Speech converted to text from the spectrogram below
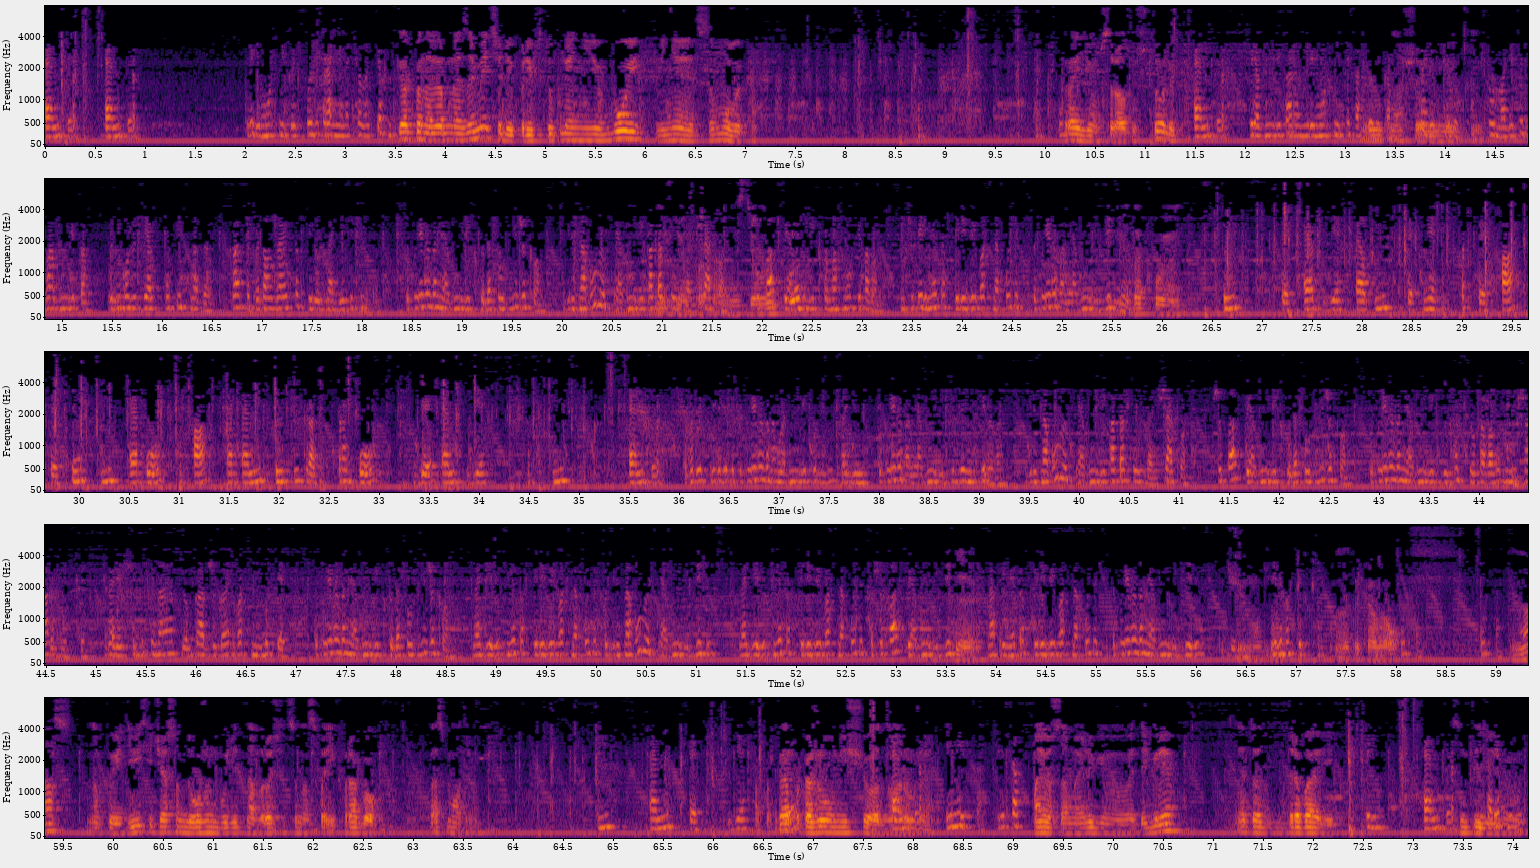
Enter. Enter. Как вы, наверное, заметили, при вступлении в бой меняется музыка. Пройдем сразу столик. Ремонтники со Идут ссылком. наши Советую. огневики. Штурмовик два огневика. Вы не можете отступить назад. Хатка продолжается вперед на 10 секунд. Суплированный огневик подошел ближе к вам. Грязноволосый огневик отошел Ждем, за пока шаг. они сделают Шипастый ход. огневик промахнулся потом. И 4 метра впереди вас находится суплированный огневик 10 Не такой он. И, Т, Р, Е, Л, И, Т, нет, Т, А, Т, У, И, Р, О, А, Н, Н, И, И, крат, Тран, О, Г, Н, Е, И, Enter. Вы достигли циклированного огневику минус один. Циклированный огневик дезориентирован. Грязноволосый огневик отошел дальше. Шаг. Шипастый огневик подошел ближе к вам. Циклированный огневик выпустил поволокный шар вместе. Горящая нефтяная пленка отжигает вас минус пять. Циклированный огневик подошел ближе к вам. На 9 метров впереди вас находится грязноволосый огневик 10. На 9 метров впереди вас находится шипастый огневик 10. Так. На 3 метра впереди вас находится циклированный огневик 9. Почему-то 90. он атаковал нас, но по идее сейчас он должен будет наброситься на своих врагов. Посмотрим. Пока покажу вам еще одно оружие. Мое самое любимое в этой игре это дробовик. 3, Enter. Синтезируем.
